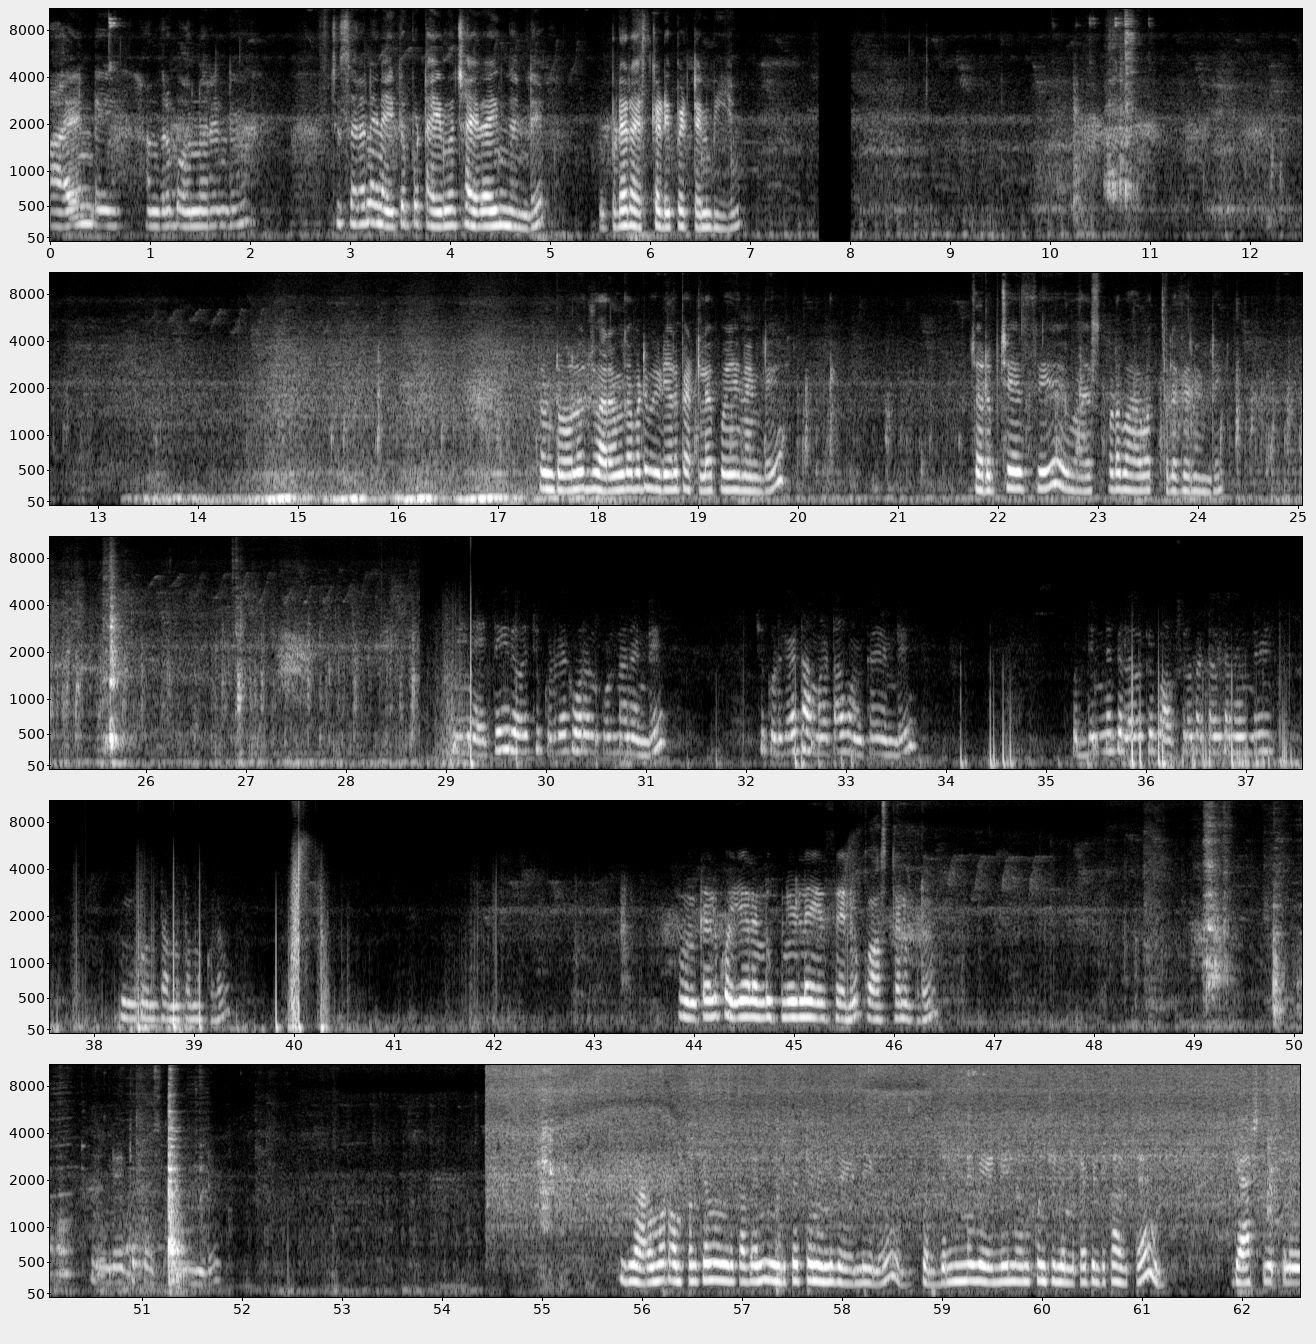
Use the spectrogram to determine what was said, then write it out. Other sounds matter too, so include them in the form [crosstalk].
Hi అండి. అందరూ బాగున్నారండి? చూసారా నేనైతే ఇప్పుడు టైం చైర్ అయిందండి. ఇప్పుడే రైస్ కడిగి పెట్టాను బియ్యం. రెండు రోజులు జ్వరం కాబట్టి వీడియోలు పెట్టలేకపోయానండి. జలుబు చేసి వాయిస్ కూడా బాగా వస్తలేదేనండి నేనైతే ఈరోజు చిక్కుడుకాయ కూర అనుకుంటున్నానండి. చిక్కుడుకాయ టమాటా వంకాయ అండి. పొద్దున్నే పిల్లలకి బాక్సులో పెట్టాలి కదండి. ఇంకొన్ని టమాటా ముక్కలు. వంకాయలు కొయ్యాలండి ఉప్పు నీళ్ళలో వేసాను కోస్తాను ఇప్పుడు. నేనైతే కోస్తానండి ఇది రొంపల కింద ఉంది కదండి నీళ్ళు పెట్టానండి వేడి నీళ్ళు. పొద్దున్నే వేడి నీళ్ళు కొంచెం నిమ్మకాయ పిండి తాగితే గ్యాస్ నొప్పులు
